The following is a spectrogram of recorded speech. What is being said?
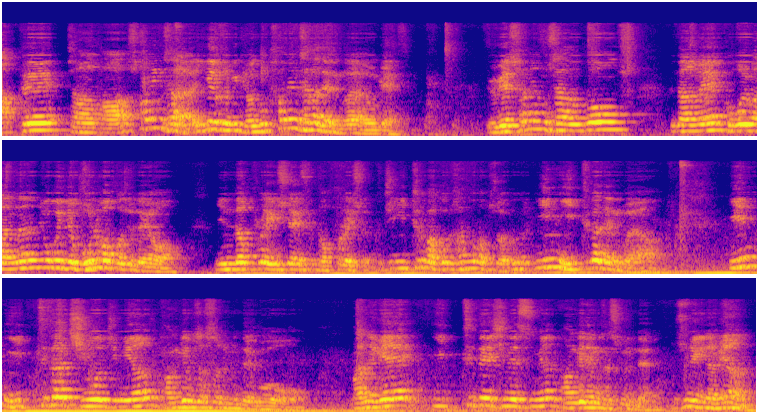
앞에 자, 봐. 선행사. 이게 그러면 결국 선행사가 되는 거야, 요게. 요게 선행사고 그 다음에 그걸 받는 요거 이제 뭘로 바꿔도 돼요. in the place에서 the place. 그치? it로 바꿔도 상관없어. 그럼 in it가 되는 거야. in it가 지워지면 관계부사 써주면 되고 만약에 it 대신에 쓰면 관계대명사 쓰면 돼. 무슨 얘기냐면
